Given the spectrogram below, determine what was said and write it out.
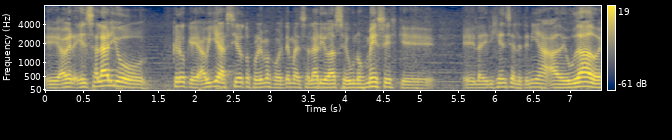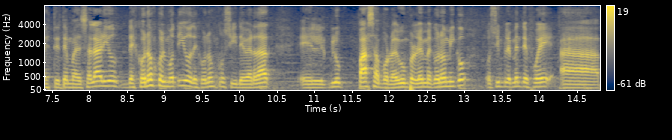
Eh, a ver, el salario, creo que había ciertos problemas con el tema del salario hace unos meses que la dirigencia le tenía adeudado este tema del salario. Desconozco el motivo, desconozco si de verdad el club pasa por algún problema económico o simplemente fue a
